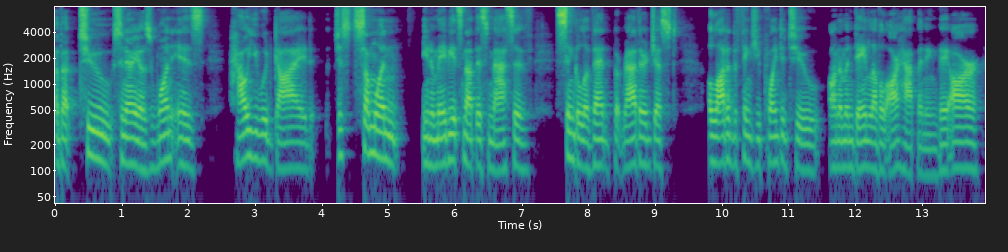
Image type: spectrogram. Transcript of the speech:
about two scenarios. One is how you would guide just someone you know maybe it's not this massive single event but rather just a lot of the things you pointed to on a mundane level are happening. They are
